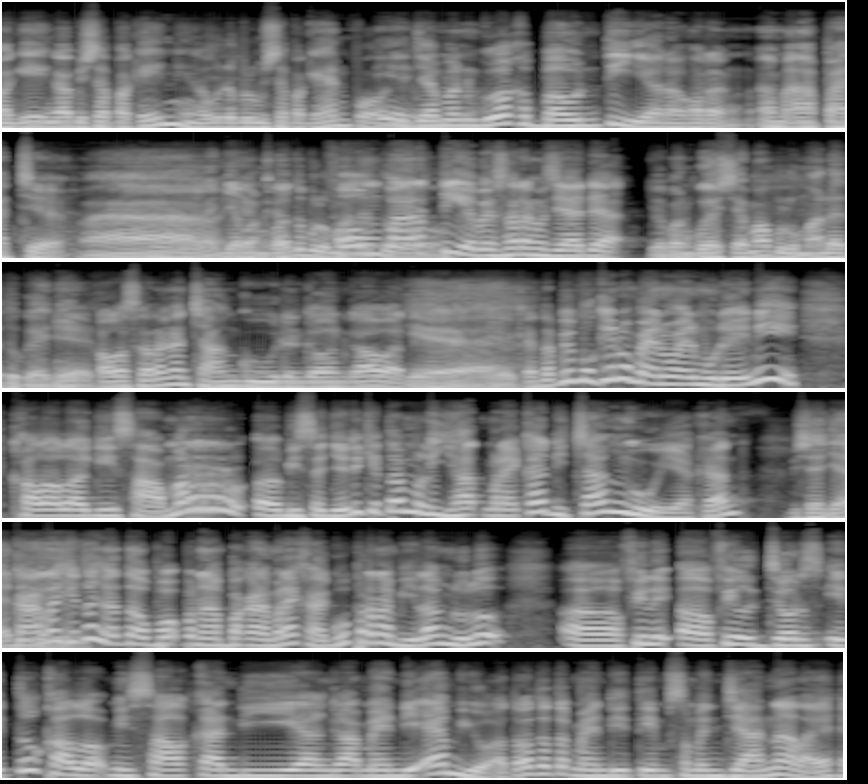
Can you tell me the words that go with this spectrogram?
pakai nggak bisa pakai ini nggak udah belum bisa pakai handphone. Iya, zaman gue ke Bounty orang-orang sama Apache. Ah, zaman gua tuh belum ada Home tuh. Party ya sekarang masih ada. Zaman gue SMA belum ada tuh kayaknya. Ya, kalau sekarang kan Canggu dan kawan-kawan. ya. Iya. Ya kan? Tapi mungkin pemain-pemain muda ini kalau lagi summer eh, bisa jadi kita melihat mereka di Canggu ya kan. Bisa jadi. Karena kita nggak tahu penampakan mereka. Gue pernah bilang dulu eh, Phil, eh, Phil Jones itu kalau misalkan dia nggak main di MU atau tetap main di tim semenjana lah ya,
